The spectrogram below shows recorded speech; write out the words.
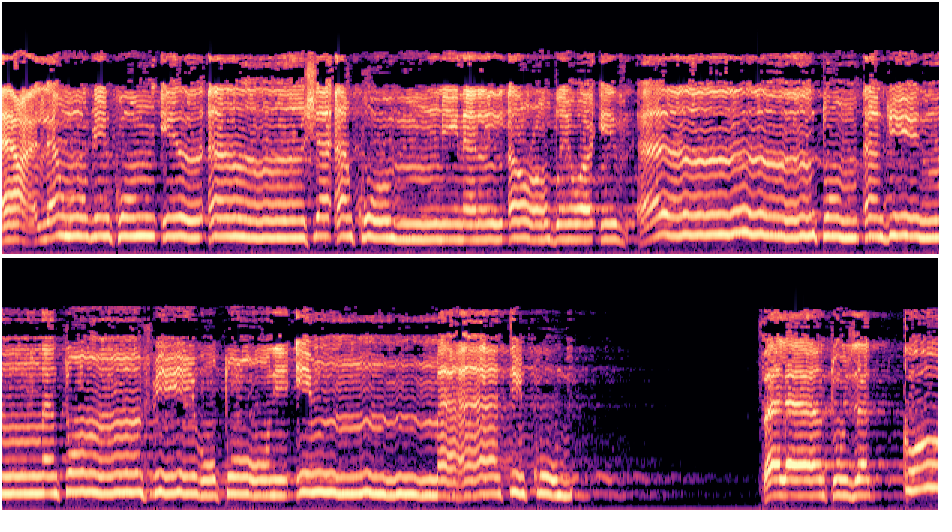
أعلم بكم إذ أنشأكم من الأرض وإذ أنتم أجنة في بطون إمهاتكم فلا تزكوا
